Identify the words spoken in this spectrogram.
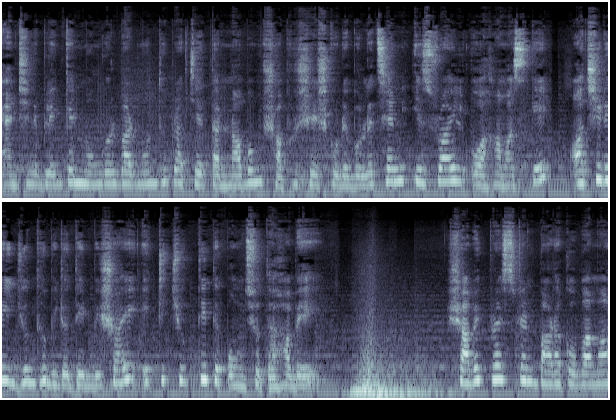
অ্যান্টনি ব্লিংকেন মঙ্গলবার মধ্যপ্রাচ্যে তার নবম সফর শেষ করে বলেছেন, ইসরায়েল ও হামাসকে অচিরেই যুদ্ধবিরতির বিষয়ে একটি চুক্তিতে পৌঁছতে হবে। সাবেক প্রেসিডেন্ট বারাক ওবামা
